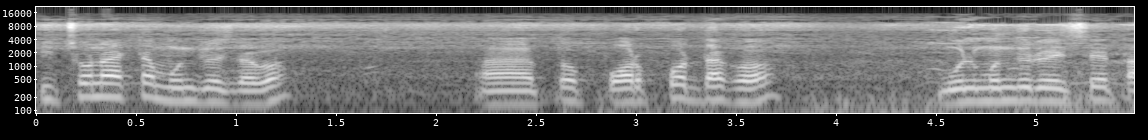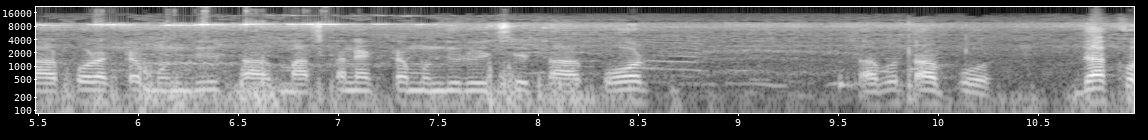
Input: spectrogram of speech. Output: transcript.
পিছনে একটা মন্দির রয়েছে, দেখো। তো পরপর দেখো, মূল মন্দির রয়েছে, তারপর একটা মন্দির, তার মাঝখানে একটা মন্দির রয়েছে, তারপর তারপর তারপর। দেখো,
